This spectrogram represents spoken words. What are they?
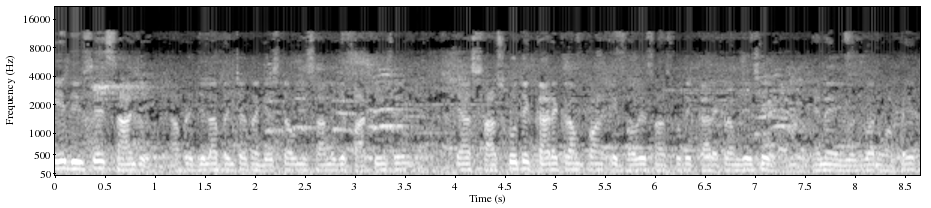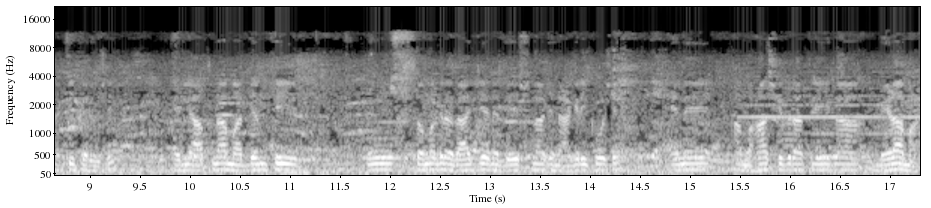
એ દિવસે સાંજે આપણે જિલ્લા પંચાયતના ગેસ્ટ હાઉસની સામે જે પાર્કિંગ છે, ત્યાં સાંસ્કૃતિક કાર્યક્રમ પણ, એક ભવ્ય સાંસ્કૃતિક કાર્યક્રમ જે છે, એને યોજવાનું આપણે નક્કી કર્યું છે. એટલે આપના માધ્યમથી હું સમગ્ર રાજ્ય અને દેશના જે નાગરિકો છે, એને આ મહાશિવરાત્રિના મેળામાં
